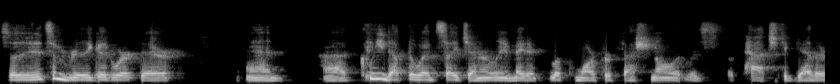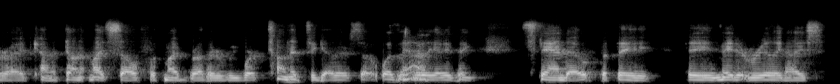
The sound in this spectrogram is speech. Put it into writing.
So they did some really good work there and uh, cleaned up the website generally and made it look more professional. It was patched together. I had kind of done it myself with my brother. We worked on it together, so it wasn't yeah. really anything stand out, but they they made it really nice.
